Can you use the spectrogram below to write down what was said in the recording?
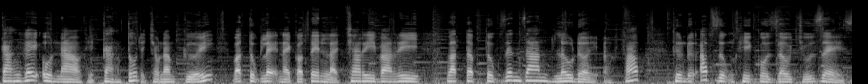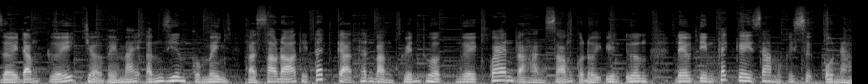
càng gây ồn ào thì càng tốt ở trong đám cưới. Và tục lệ này có tên là Charivari, là tập tục dân gian lâu đời ở Pháp, thường được áp dụng khi cô dâu chú rể rời đám cưới trở về mái ấm riêng của mình và sau đó thì tất cả thân bằng quyến thuộc, người quen và hàng xóm của đôi uyên ương đều tìm cách gây ra một cái sự ồn ào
